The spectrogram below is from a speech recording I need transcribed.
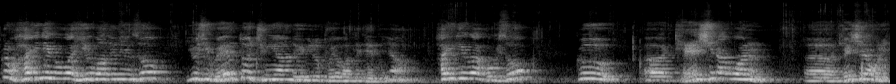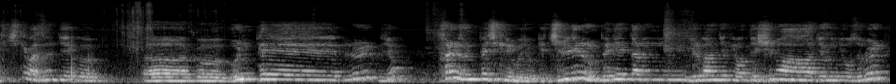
그럼 하이데거가 이어받으면서 이것이 왜 또 중요한 의미를 부여받게 됐느냐? 하이데거가 거기서 그 어, 계시라고 하는 어, 계시라고 하는 쉽게 말해서 이제 그, 어, 그 은폐를 그죠? 탈 은폐시키는 거죠. 진리는 은폐되어 있다는 일반적인 어떤 신화적인 요소를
